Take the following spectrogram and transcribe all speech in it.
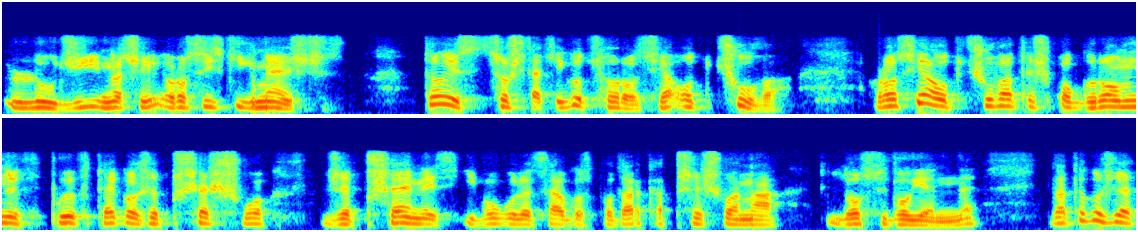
ludzi, znaczy rosyjskich mężczyzn. To jest coś takiego, co Rosja odczuwa. Rosja odczuwa też ogromny wpływ tego, że przeszło, że przemysł i w ogóle cała gospodarka przeszła na losy wojenne, dlatego że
